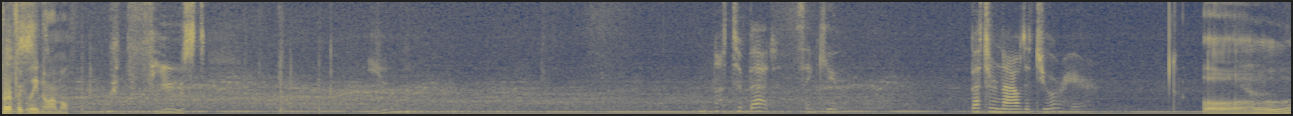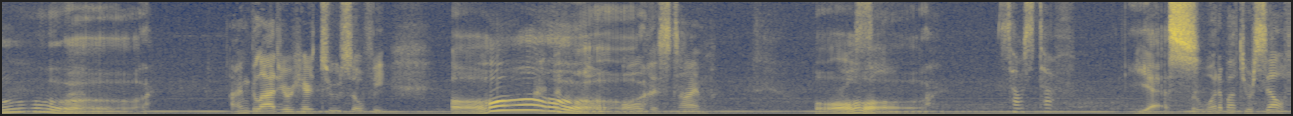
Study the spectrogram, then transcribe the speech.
Perfectly normal. confused. You? Not too bad, thank you. Better now that you're here. Oh. I'm glad you're here too, Sophie. I've been oh. alone all Oh. this time. Oh. Sounds tough. Yes. But what about yourself?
